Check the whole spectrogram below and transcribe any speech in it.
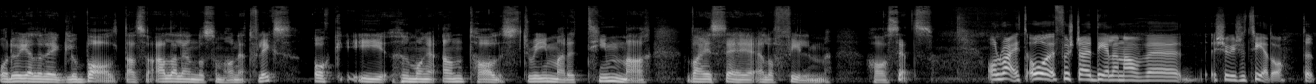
och då gäller det globalt, alltså alla länder som har Netflix och i hur många antal streamade timmar varje serie eller film har setts. All right. Och första delen av eh, 2023 då, typ?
